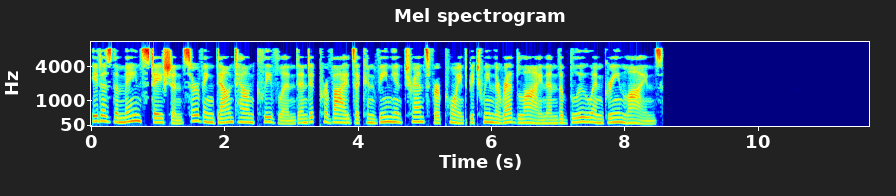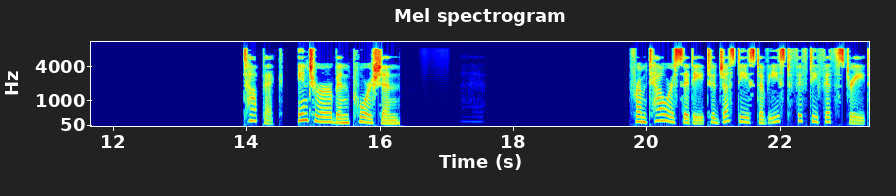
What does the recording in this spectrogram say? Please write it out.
It is the main station serving downtown Cleveland and it provides a convenient transfer point between the Red Line and the Blue and Green Lines. Interurban portion From Tower City to just east of East 55th Street,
